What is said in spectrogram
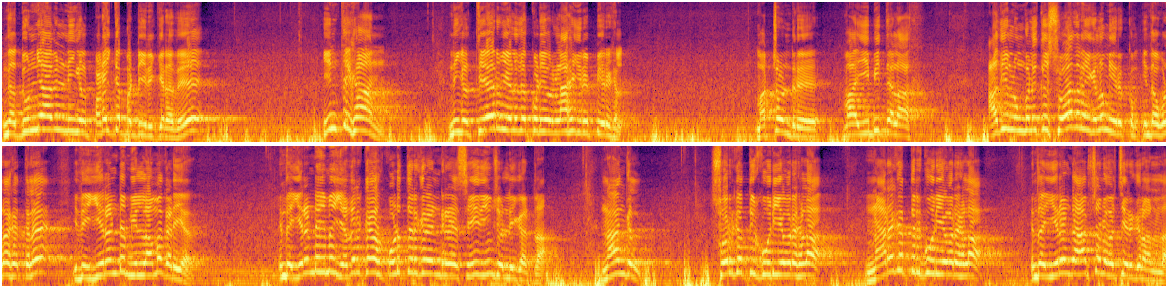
இந்த துன்யாவில் நீங்கள் படைக்கப்பட்டு இருக்கிறது இன்திகான். நீங்கள் தேர்வு எழுதக்கூடியவர்களாக இருப்பீர்கள். மற்றொன்று வா இபித்தலாக் அதில் உங்களுக்கு சோதனைகளும் இருக்கும். இந்த உலகத்தில் இது இரண்டும் இல்லாமல் கிடையாது. இந்த இரண்டையுமே எதற்காக கொடுத்திருக்கிறேன் என்ற செய்தியும் சொல்லி காட்டுறான். நாங்கள் சொர்க்கத்திற்குரியவர்களா? நரகத்திற்குரியவர்களா? இந்த இரண்டு ஆப்ஷனை வச்சிருக்கிறான்ல.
